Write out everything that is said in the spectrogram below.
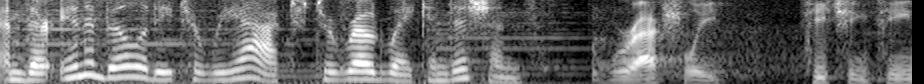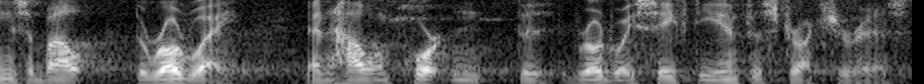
and their inability to react to roadway conditions. We're actually teaching teens about the roadway and how important the roadway safety infrastructure is.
